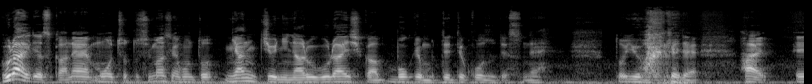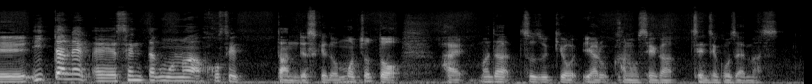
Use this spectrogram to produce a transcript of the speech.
ぐらいですかね。もうちょっとすいません本当にゃんちゅうになるぐらいしかボケも出てこずですね。というわけで。はい。えー、一旦ね、えー、洗濯物は干せたんですけどもちょっとはい、まだ続きをやる可能性が全然ございます。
